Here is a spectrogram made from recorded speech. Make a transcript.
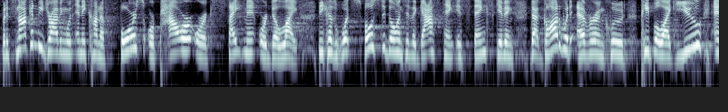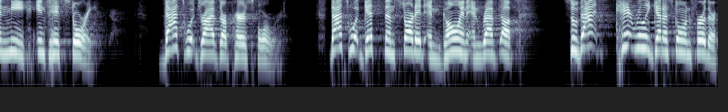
but it's not to be driving with any kind of force or power or excitement or delight. Because what's supposed to go into the gas tank is thanksgiving that God would ever include people like you and me into his story. That's what drives our prayers forward. That's what gets them started and going and revved up. So that can't really get us going further.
